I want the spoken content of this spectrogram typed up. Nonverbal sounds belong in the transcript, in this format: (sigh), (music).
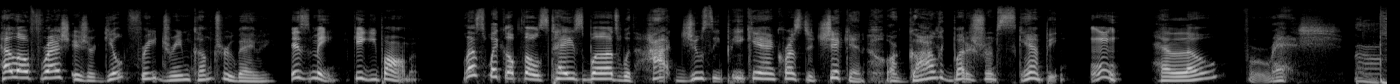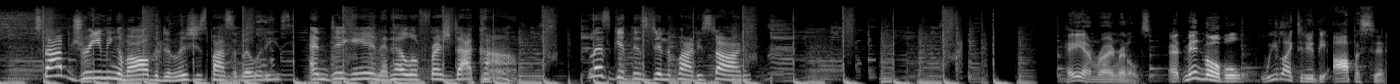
HelloFresh is your guilt-free dream come true, baby. It's me, Gigi Palmer. Let's wake up those taste buds with hot, juicy pecan-crusted chicken or garlic butter shrimp scampi. Mm. Hello Fresh. Stop dreaming of all the delicious possibilities and dig in at HelloFresh.com. Let's get this dinner party started. Hey, I'm Ryan Reynolds. At Mint Mobile, we like to do the opposite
